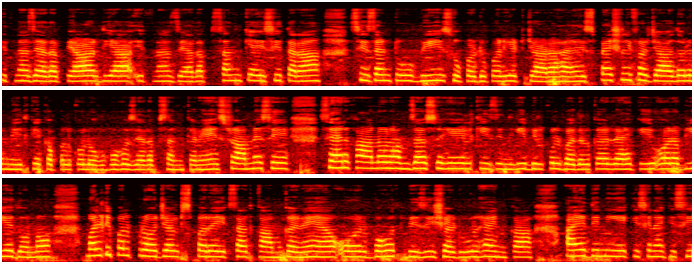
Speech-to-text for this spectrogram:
इतना ज़्यादा प्यार दिया, इतना ज़्यादा पसंद किया, इसी तरह सीज़न टू भी सुपर डुपर हिट जा रहा है। स्पेशली फरजाद और उम्मीद के कपल को लोग बहुत ज़्यादा पसंद करें। इस ड्रामे से सहर खान और हमजा सुहेल की ज़िंदगी बिल्कुल बदल बदल कर रहेगी और अब ये दोनों मल्टीपल प्रोजेक्ट्स पर एक साथ काम कर रहे हैं और बहुत बिज़ी शेड्यूल है इनका। आए दिन ये किसी ना किसी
